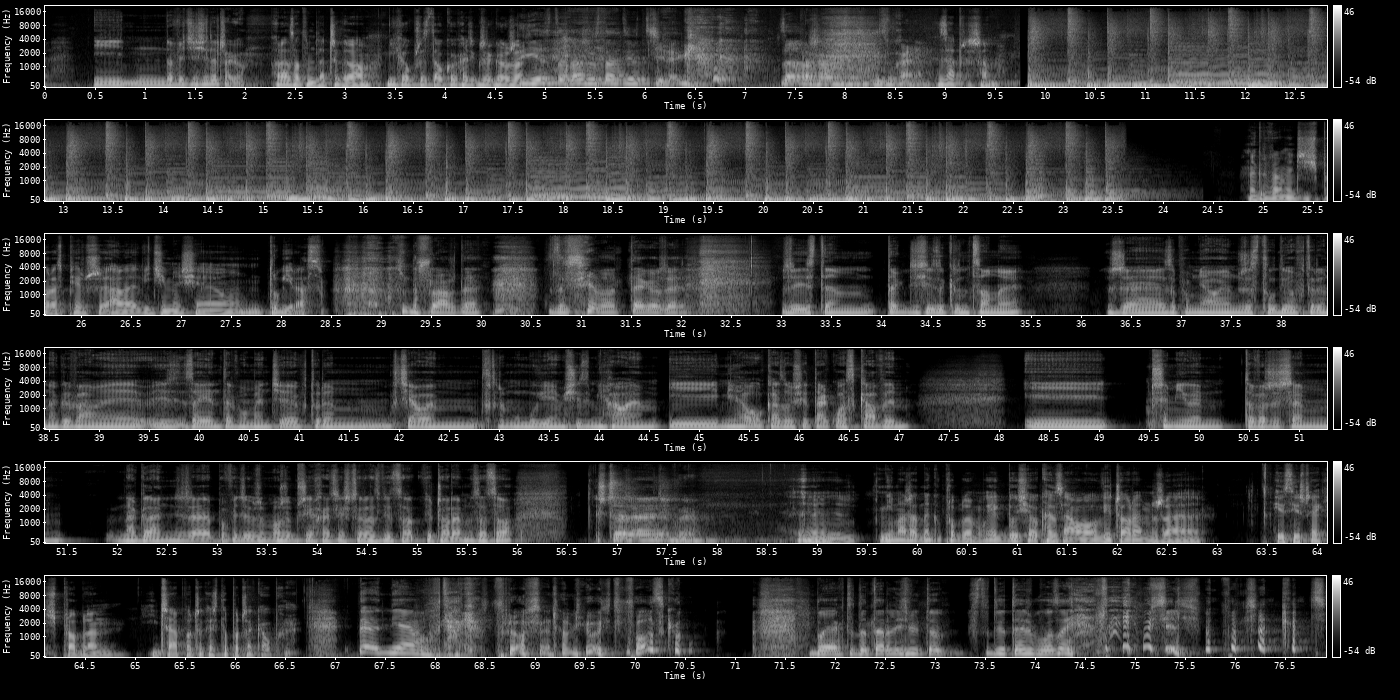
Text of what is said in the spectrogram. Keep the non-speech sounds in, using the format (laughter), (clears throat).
i dowiecie się dlaczego. Oraz o tym, dlaczego Michał przestał kochać Grzegorza. Jest to nasz ostatni odcinek. Zapraszamy do wysłuchania. Zapraszamy. Nagrywamy dziś po raz pierwszy, ale widzimy się drugi raz. Naprawdę. Zaczniemy od tego, że, że jestem tak dzisiaj zakręcony, że zapomniałem, że studio, w którym nagrywamy, jest zajęte w momencie, w którym chciałem, w którym umówiłem się z Michałem i Michał okazał się tak łaskawym i przemiłym towarzyszem nagrań, że powiedział, że może przyjechać jeszcze raz wieczorem, za co szczerze dziękuję. Yy, Nie ma żadnego problemu. Jakby się okazało wieczorem, że jest jeszcze jakiś problem i trzeba poczekać, to poczekałbym. E, Nie mów tak, (laughs) proszę, na miłość boską. Bo jak tu dotarliśmy, to w studiu też było zajęte (laughs) i musieliśmy poczekać.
